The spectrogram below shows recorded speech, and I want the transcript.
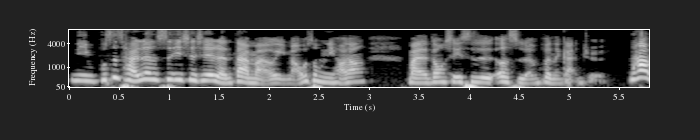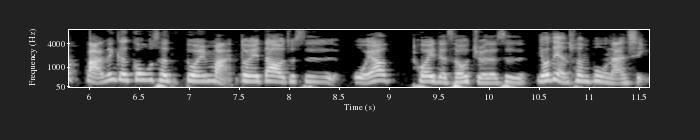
你不是才认识一些些人代买而已嘛？为什么你好像买的东西是二十人份的感觉？他把那个购物车堆满，堆到就是我要推的时候，觉得是有点寸步难行，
